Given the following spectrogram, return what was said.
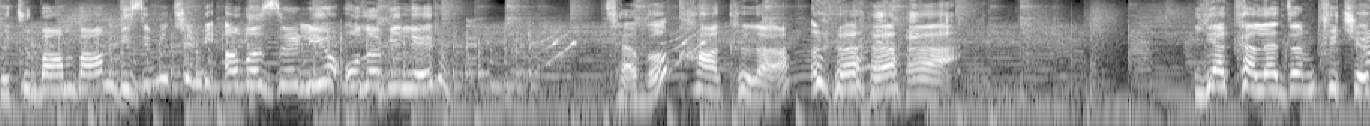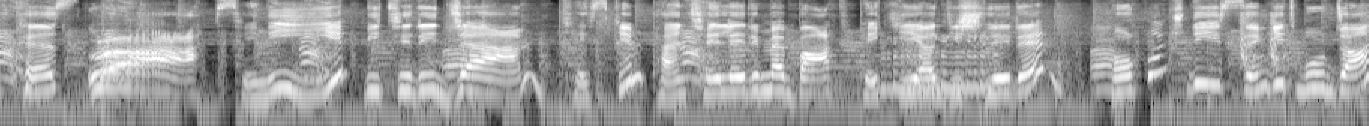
Kötü Bambam bizim için bir av hazırlıyor olabilir. Tavuk haklı. Yakaladım küçük kız. Seni yiyip bitireceğim. Keskin pençelerime bak. Peki ya dişlerim? Korkunç değilsin git buradan.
